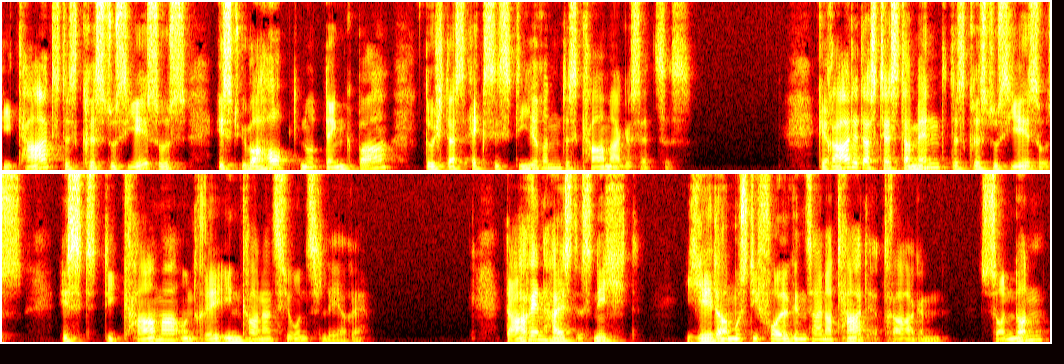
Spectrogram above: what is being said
Die Tat des Christus Jesus ist überhaupt nur denkbar durch das Existieren des Karma-Gesetzes. Gerade das Testament des Christus Jesus ist die Karma- und Reinkarnationslehre. Darin heißt es nicht, jeder muss die Folgen seiner Tat ertragen, sondern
